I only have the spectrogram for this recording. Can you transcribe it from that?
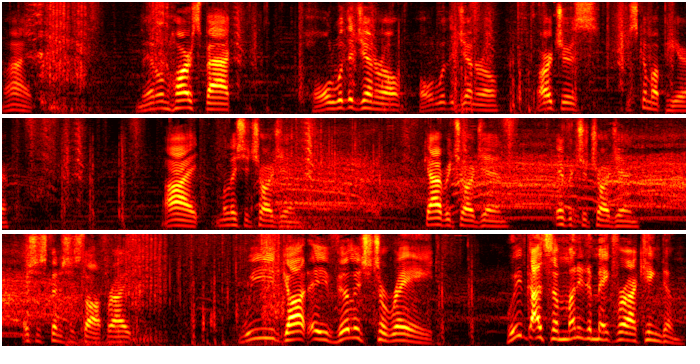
Alright. Men on horseback. Hold with the general. Hold with the general. Archers, just come up here. Alright. Militia charge in. Cavalry charge in. Infantry charge in. Let's just finish this off, right? We've got a village to raid. We've got some money to make for our kingdom.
